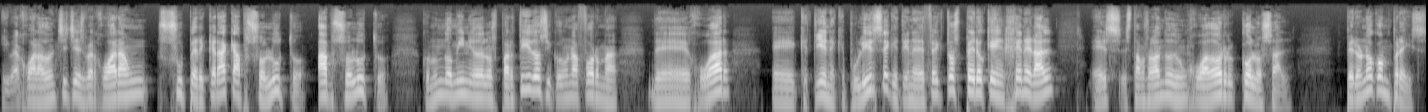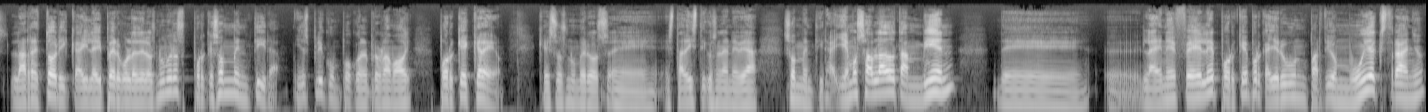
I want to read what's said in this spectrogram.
Y ver jugar a Don Chiche es ver jugar a un super crack absoluto, absoluto, con un dominio de los partidos y con una forma de jugar eh, que tiene que pulirse, que tiene defectos, pero que en general es, estamos hablando de un jugador colosal. Pero no compréis la retórica y la hipérbole de los números porque son mentira. Y explico un poco en el programa hoy por qué creo que esos números eh, estadísticos en la NBA son mentira. Y hemos hablado también de eh, la NFL. ¿Por qué? Porque ayer hubo un partido muy extraño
